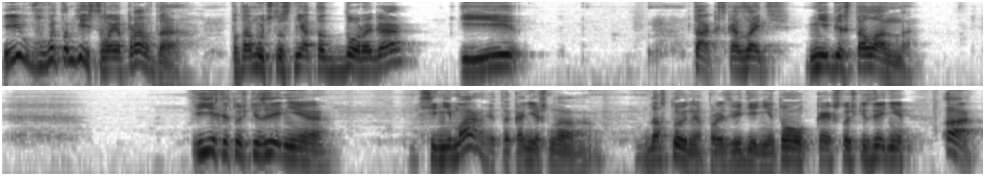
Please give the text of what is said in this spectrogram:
И в этом есть своя правда, потому что снято дорого и так сказать, не бесталанно. И если с точки зрения синема, это, конечно, достойное произведение, то, конечно, с точки зрения А.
